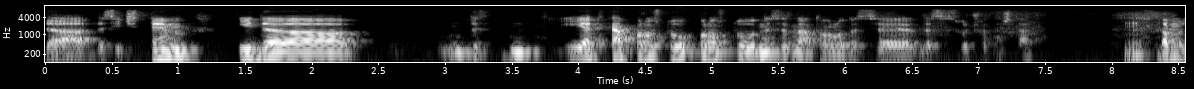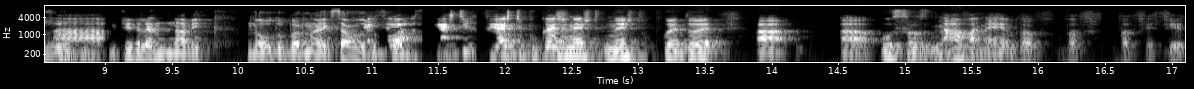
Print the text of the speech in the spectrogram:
да, да си четем и да, да и е така просто, просто несъзнателно да се, да се случват нещата. Това между другото е изключителен навик, много добър навик, само да допълня. Сега, сега, ще, сега ще покажа нещо, нещо което е а, осъзнаване в, в, в ефир.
